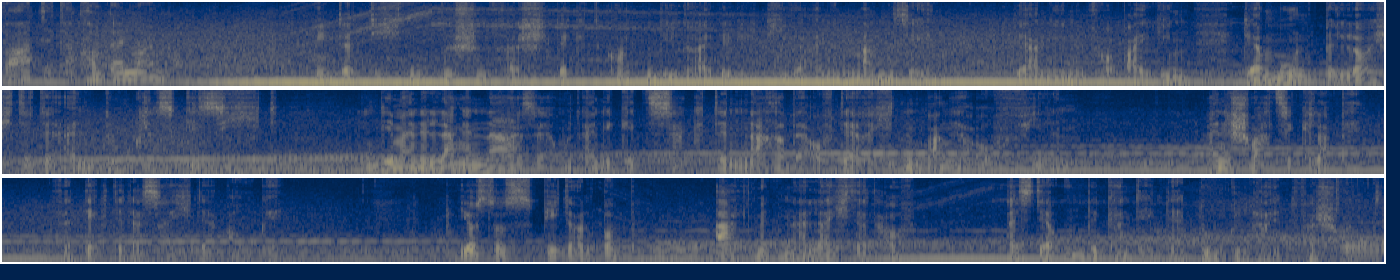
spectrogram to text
Warte, da kommt ein Mann. Hinter dichten Büschen versteckt konnten die drei Detektive einen Mann sehen, der an ihnen vorbeiging. Der Mond beleuchtete ein dunkles Gesicht, in dem eine lange Nase und eine gezackte Narbe auf der rechten Wange auffielen. Eine schwarze Klappe verdeckte das rechte Auge. Justus, Peter und Bob atmeten erleichtert auf, als der Unbekannte in der Dunkelheit verschwand.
